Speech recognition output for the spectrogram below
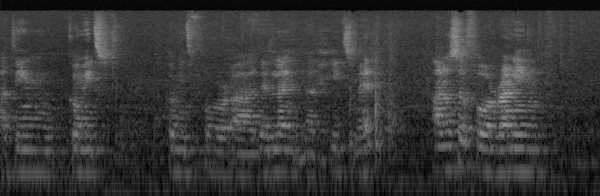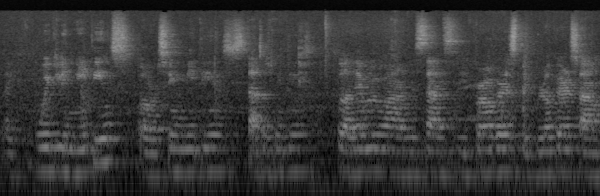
a team commits commits for a deadline that it's met, and also for running like weekly meetings or sync meetings, status meetings, so that everyone understands the progress, the blockers, and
